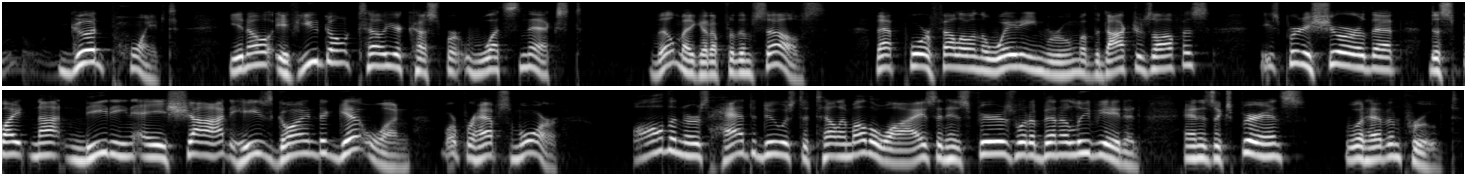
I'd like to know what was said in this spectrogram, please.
Good point. You know, if you don't tell your customer what's next, they'll make it up for themselves. That poor fellow in the waiting room of the doctor's office, he's pretty sure that despite not needing a shot, he's going to get one, or perhaps more. All the nurse had to do was to tell him otherwise, and his fears would have been alleviated, and his experience would have improved.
